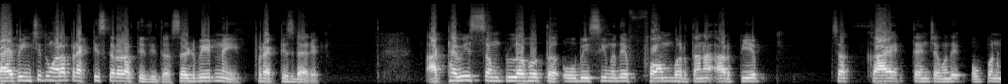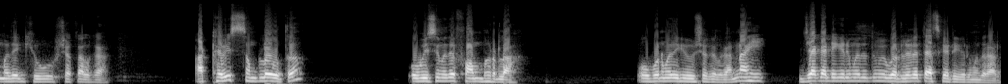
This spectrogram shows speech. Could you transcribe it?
टायपिंगची तुम्हाला प्रॅक्टिस करावी लागते तिथं. सर्टिफिकेट नाही. प्रॅक्टिस डायरेक्ट अठ्ठावीस संपलं होतं. ओबीसी मध्ये फॉर्म भरताना आरपीएफ चा काय त्यांच्यामध्ये ओपनमध्ये घेऊ शकाल का? अठ्ठावीस संपलं होतं. ओबीसी मध्ये फॉर्म भरला. ओपनमध्ये घेऊ शकेल का? नाही. ज्या कॅटेगरीमध्ये तुम्ही भरलेलं त्याच कॅटेगरीमध्ये राहाल.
